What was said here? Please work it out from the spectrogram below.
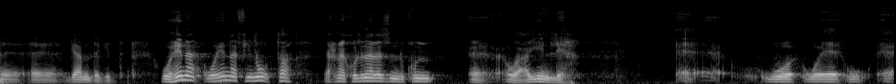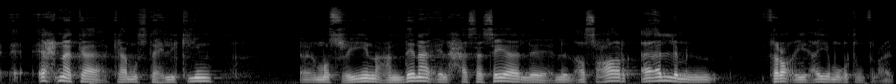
آه، آه، جامدة جدا. وهنا وهنا في نقطة إحنا كلنا لازم نكون آه، واعيين لها. وإحنا كمستهلكين مصريين عندنا الحساسية للأسعار أقل من في رأي أي مواطن في العالم.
